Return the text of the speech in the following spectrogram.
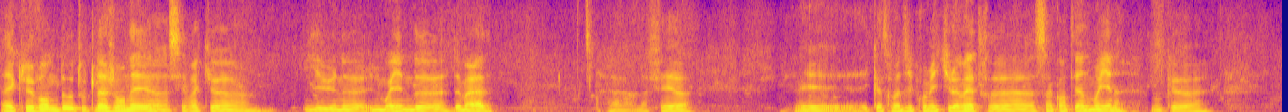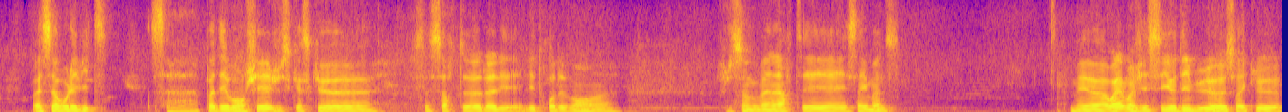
avec le vent de dos toute la journée, euh, c'est vrai qu'il y a eu une, moyenne de, de malades. Euh, on a fait euh, les, les 90 premiers kilomètres euh, à 51 de moyenne. Donc, euh, ouais, ça roulait vite. Ça n'a pas débranché jusqu'à ce que ça sorte euh, là, les, trois devant. Fulsang, Van Aert et Simons. Mais ouais, moi j'ai essayé au début. c'est vrai que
